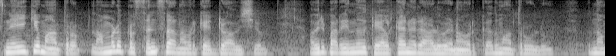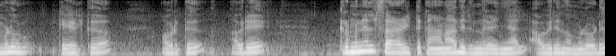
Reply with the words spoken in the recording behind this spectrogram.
സ്നേഹിക്കുക മാത്രം നമ്മുടെ പ്രസൻസാണ് അവർക്ക് ഏറ്റവും ആവശ്യം. അവർ പറയുന്നത് കേൾക്കാൻ ഒരാൾ വേണം അവർക്ക് അത് മാത്രമേ ഉള്ളൂ. നമ്മൾ കേൾക്കുക അവർക്ക് അവരെ ക്രിമിനൽസ് ആയിട്ട് കാണാതിരുന്നു കഴിഞ്ഞാൽ അവർ നമ്മളോട്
